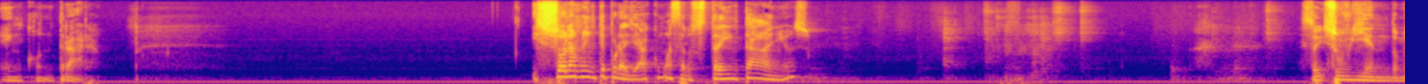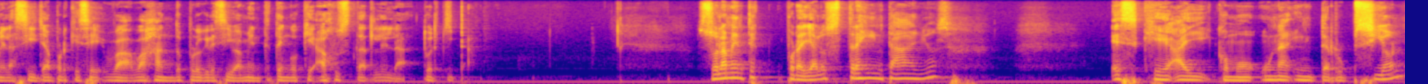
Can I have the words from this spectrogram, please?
encontrar. Y solamente por allá, como hasta los 30 años, estoy subiéndome la silla porque se va bajando progresivamente, tengo que ajustarle la tuerquita. Solamente por allá a los 30 años es que hay como una interrupción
